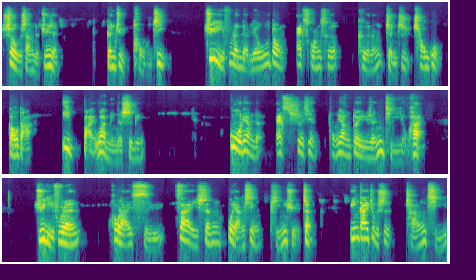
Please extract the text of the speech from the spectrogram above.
受伤的军人。根据统计，居里夫人的流动 X 光车可能诊治超过高达一百万名的士兵。过量的 X 射线同样对人体有害。居里夫人后来死于再生不良性贫血症，应该就是。长期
